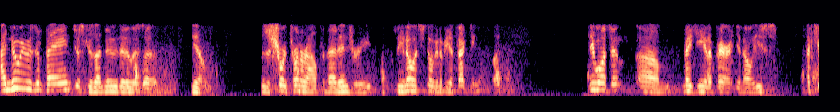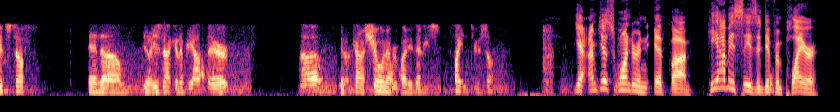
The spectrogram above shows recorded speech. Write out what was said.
I knew he was in pain just because I knew that it was a, you know, was a short turnaround for that injury, so you know it's still going to be affecting him. But he wasn't um, making it apparent. You know, he's that kid's tough, and um, you know he's not going to be out there uh, you know, kind of showing everybody that he's fighting through something. Yeah, I'm just wondering if um, he obviously is a different player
